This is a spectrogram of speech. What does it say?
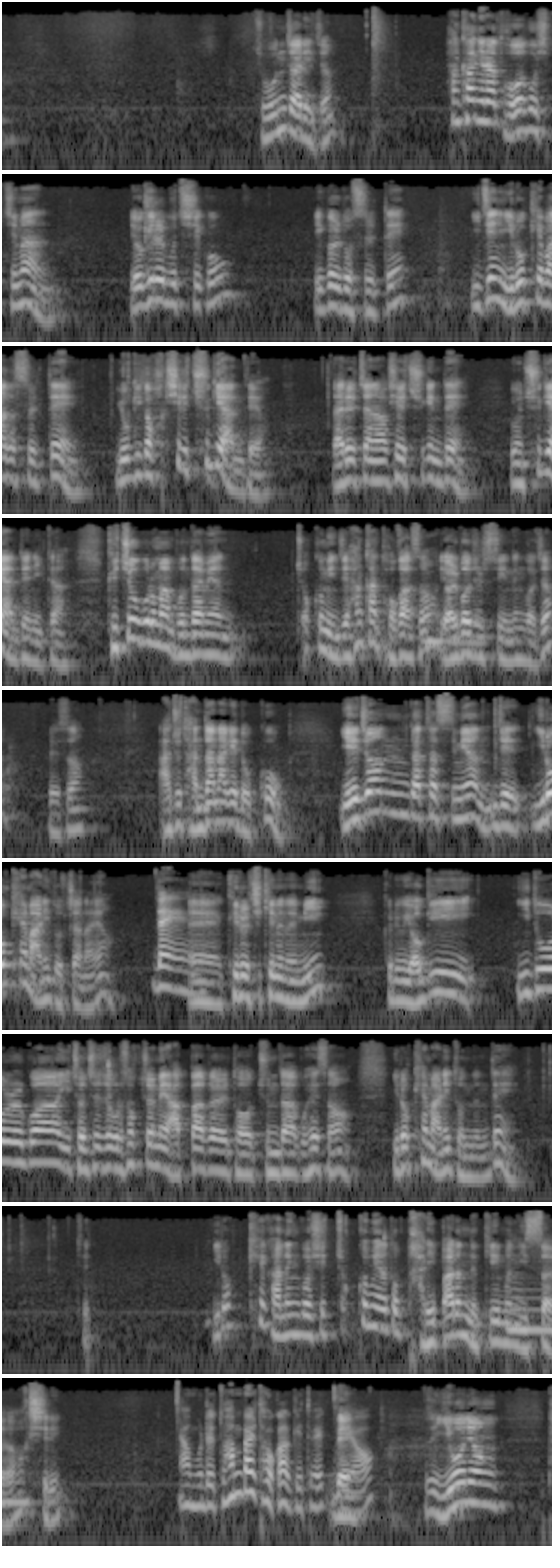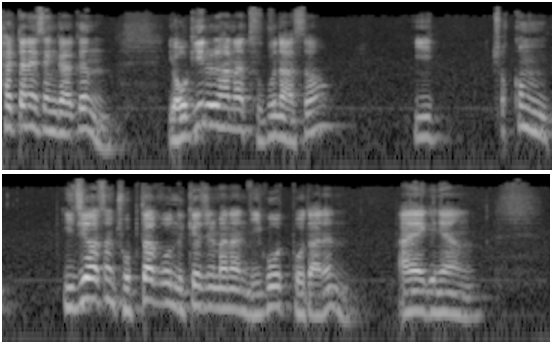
좋은 자리죠. 한 칸이라도 더 가고 싶지만 여기를 붙이고 이걸 뒀을 때 이제는 이렇게 받았을 때 여기가 확실히 축이 안 돼요. 날일자는 확실히 축인데 이건 축이 안 되니까 귀 쪽으로만 본다면 조금 이제 한 칸 더 가서 엷어질 수 있는 거죠. 그래서 아주 단단하게 놓고 예전 같았으면 이제 이렇게 많이 뒀잖아요. 네. 예, 귀를 지키는 의미 그리고 여기 이 돌과 이 전체적으로 석점에 압박을 더 준다고 해서 이렇게 많이 뒀는데 이렇게 가는 것이 조금이라도 발이 빠른 느낌은 음. 있어요 확실히 아무래도 한 발 더 가기도 했고요. 그래서 이원영 팔단의 생각은 여기를 하나 두고 나서 이 조금 이제 와선 좁다고 느껴질 만한 이곳보다는 아예 그냥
